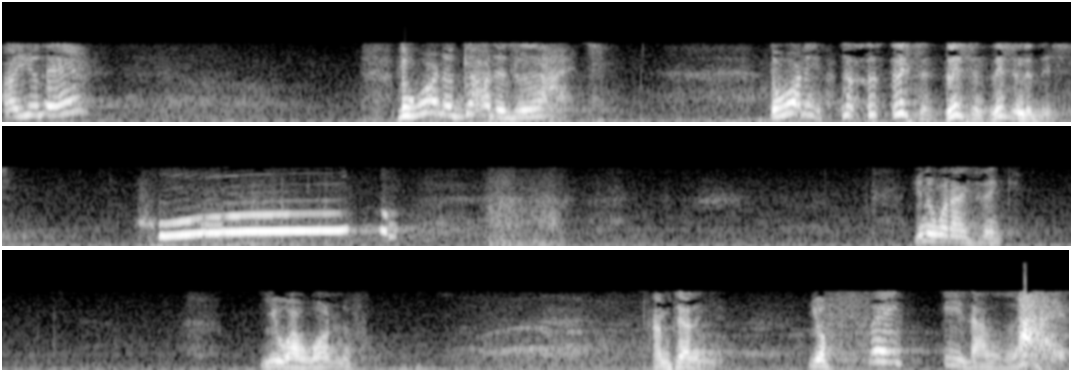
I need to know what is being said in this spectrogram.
Are you there? The Word of God is light. The Word is, listen, listen, listen to this. Ooh. You know what I think? You are wonderful. I'm telling you. Your faith is alive.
